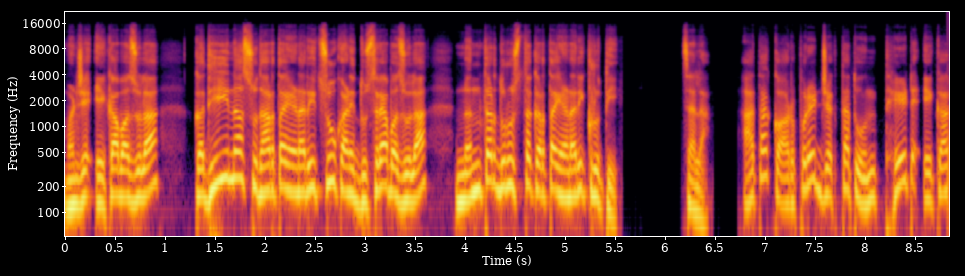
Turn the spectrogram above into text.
म्हणजे एका बाजूला कधीही न सुधारता येणारी चूक आणि दुसऱ्या बाजूला नंतर दुरुस्त करता येणारी कृती. चला आता कॉर्पोरेट जगतातून थेट एका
